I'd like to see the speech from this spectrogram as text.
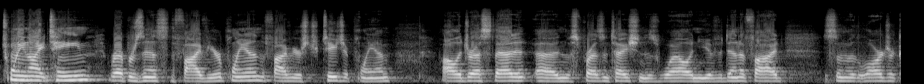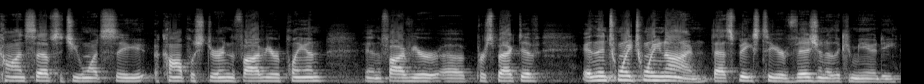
2019 represents the five-year plan, the five-year strategic plan. I'll address that in uh, in this presentation as well, and you've identified some of the larger concepts that you want to see accomplished during the five-year plan and the five-year uh, perspective. And then 2029, that speaks to your vision of the community,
